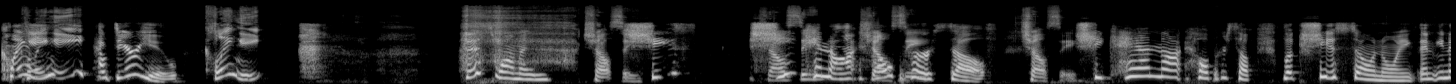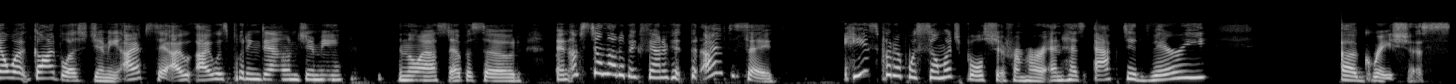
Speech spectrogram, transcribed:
Clingy. Clingy. How dare you? Clingy. This woman. Chelsea. She's. Chelsea, She cannot Chelsea. help herself. Chelsea. She cannot help herself. Look, she is so annoying. And you know what? God bless Jimmy. I have to say, I, I was putting down Jimmy in the last episode, and I'm still not a big fan of it. But I have to say, he's put up with so much bullshit from her and has acted very uh, gracious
